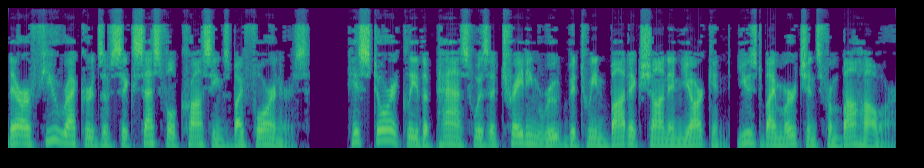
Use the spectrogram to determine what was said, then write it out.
There are few records of successful crossings by foreigners. Historically the pass was a trading route between Badakhshan and Yarkand, used by merchants from Bahawar.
